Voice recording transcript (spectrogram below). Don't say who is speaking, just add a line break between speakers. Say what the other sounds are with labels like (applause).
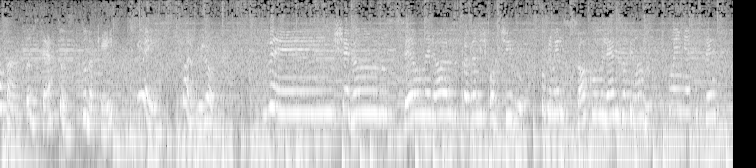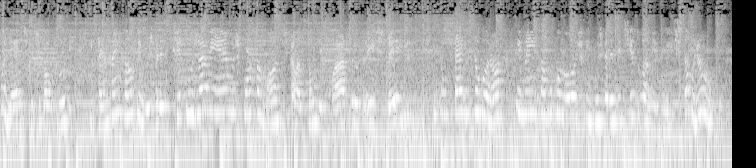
Opa, tudo certo? Tudo ok? E aí, bora pro jogo? Vem chegando seu melhor programa esportivo, o primeiro só com mulheres opinando, o MFC Mulheres Futebol Clube. E para entrar em campo em busca desse título, já viemos com a famosa escalação do 4-3-3 então pegue o seu goró e vem em campo conosco em busca desse título, amigos. Tamo junto!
